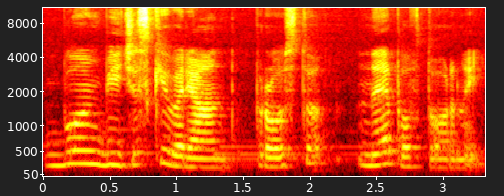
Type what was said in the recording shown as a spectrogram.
бомбічний варіант, просто неповторний.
